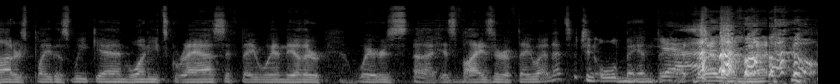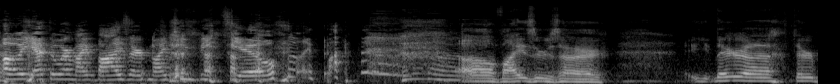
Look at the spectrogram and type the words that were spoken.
maters play this weekend. One eats grass if they win. The other wears uh, his visor if they win. That's such an old man bet. Yeah. I love that. oh, you have to wear my visor if my team beats you. Oh, visors are they're uh, they're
